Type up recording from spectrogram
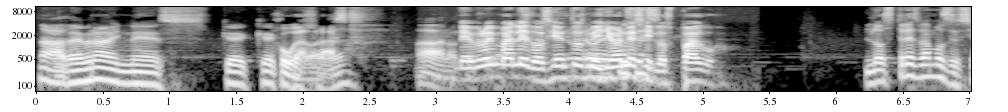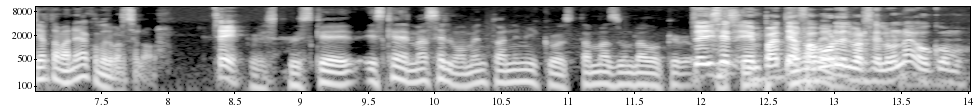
No, De Bruyne es. ¿Qué, qué cosa, Jugadorazo. eh? Ah, no, De Bruyne vale jugadorazo. 200 Pero bueno, millones y los pago. Los tres vamos de cierta manera con el Barcelona. Sí. Pues es que, es que además el momento anímico está más de un lado que. ¿Te dicen sí. empate a favor del Barcelona o cómo?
